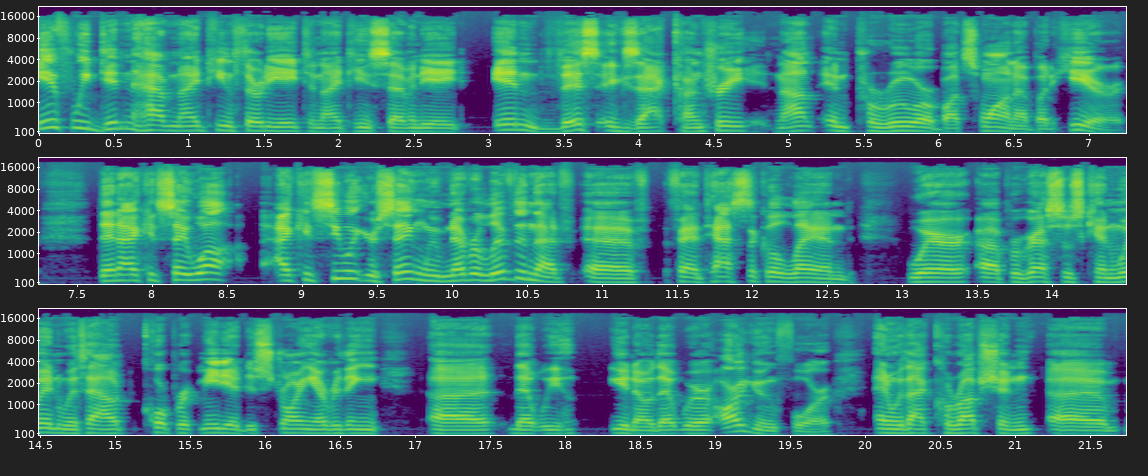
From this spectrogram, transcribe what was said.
if we didn't have 1938 to 1978 in this exact country, not in Peru or Botswana, but here, then I could say, well, I can see what you're saying. We've never lived in that uh, fantastical land where uh, progressives can win without corporate media destroying everything uh, that we, you know, that we're arguing for, and without corruption um,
